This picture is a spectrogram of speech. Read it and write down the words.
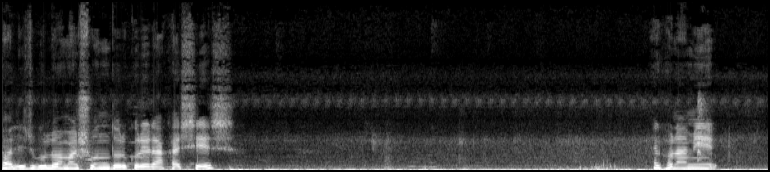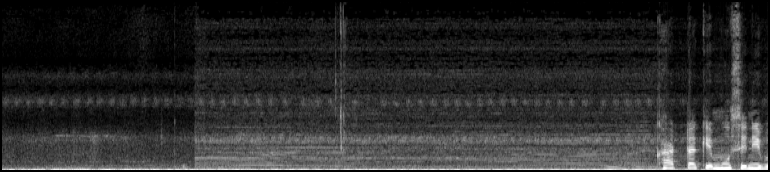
বালিশগুলো আমার সুন্দর করে রাখা শেষ। এখন আমি খাটটাকে মুছে নিব।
